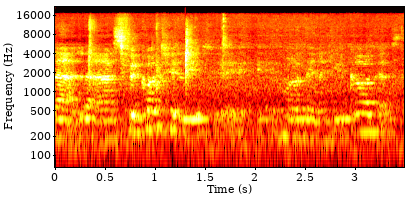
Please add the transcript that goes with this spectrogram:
לספקות שלי, שמאוד נהניתי לקרוא אותה.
